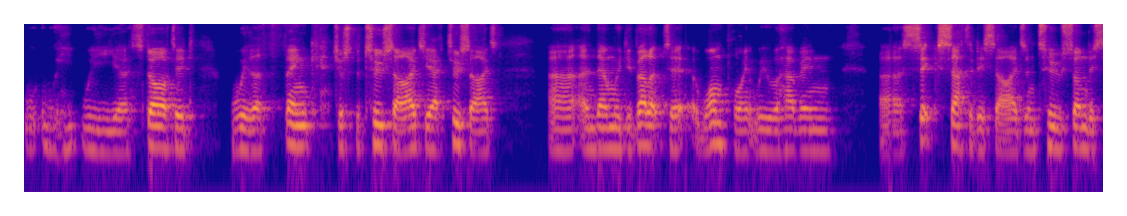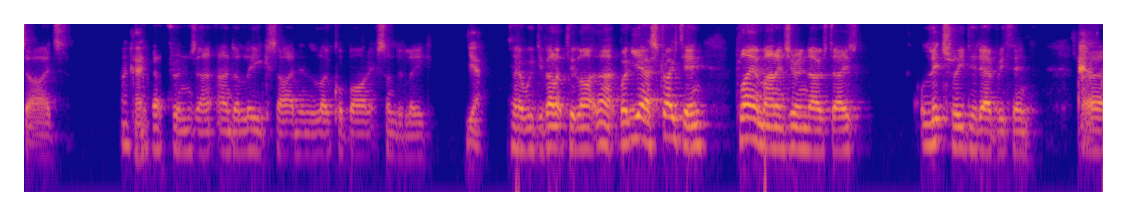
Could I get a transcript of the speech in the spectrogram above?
we we uh, started with I think just the two sides, yeah, two sides, uh, and then we developed it. At one point, we were having uh, six Saturday sides and two Sunday sides, Okay. veterans and, and a league side in the local Barnet Sunday League. Yeah. So we developed it like that. But yeah, straight in, player manager in those days, literally did everything uh,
